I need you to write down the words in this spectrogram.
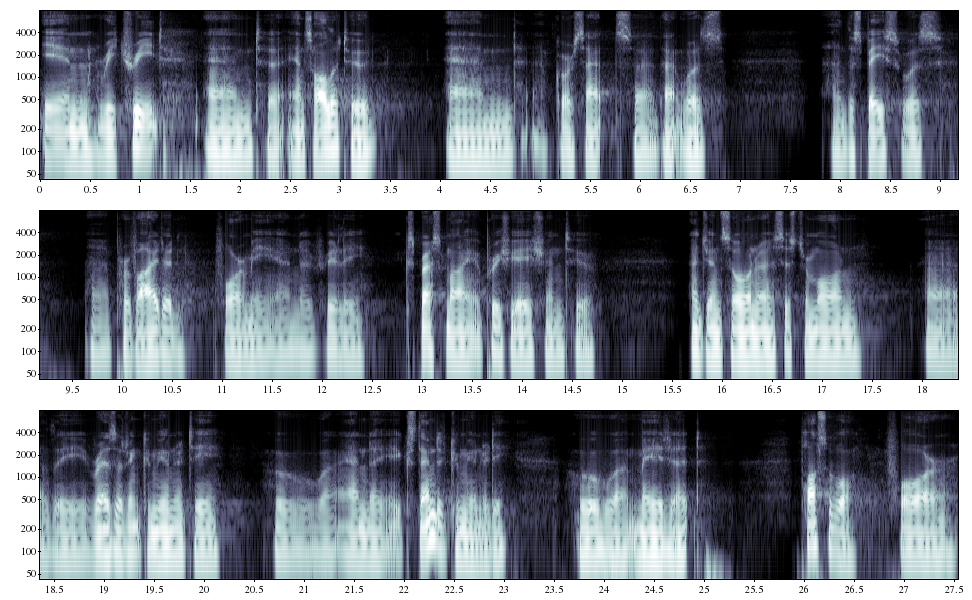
in retreat and uh, and solitude, and of course that's uh, that was uh, the space was provided for me, and I've really expressed my appreciation to Ajahn Sona, Sister Mon, uh, the resident community who uh, and the extended community who uh, made it possible for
